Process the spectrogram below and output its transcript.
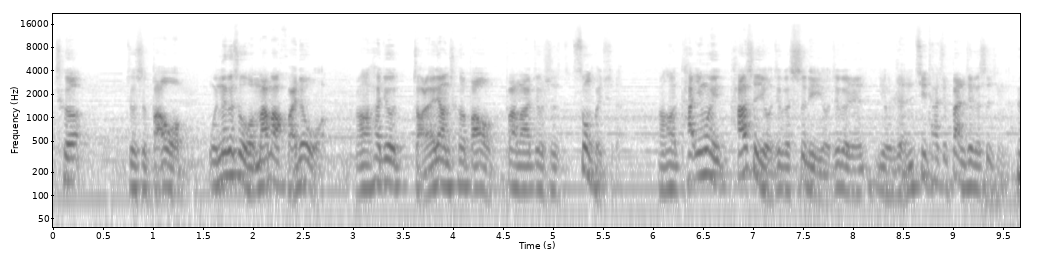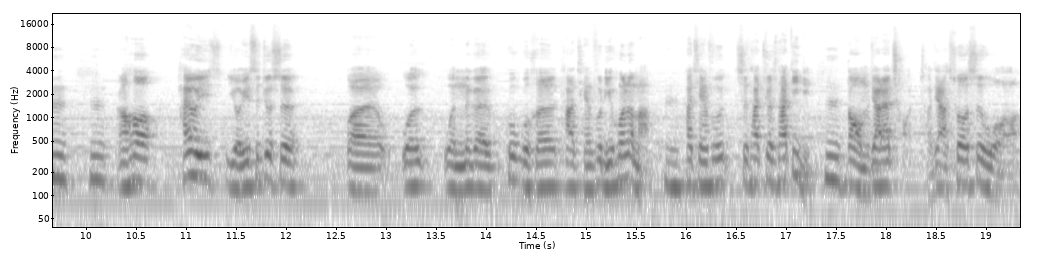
车，就是把我我那个时候我妈妈怀着我，然后他就找了一辆车把我爸妈就是送回去的。然后他因为他是有这个势力，有这个人有人气，他去办这个事情的。嗯嗯。然后还有一有一次就是，我我我那个姑姑和她前夫离婚了嘛，嗯。她前夫是她就是她弟弟，嗯。到我们家来吵吵架，说是我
